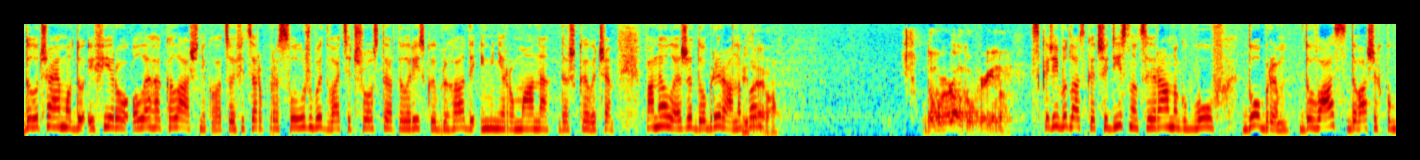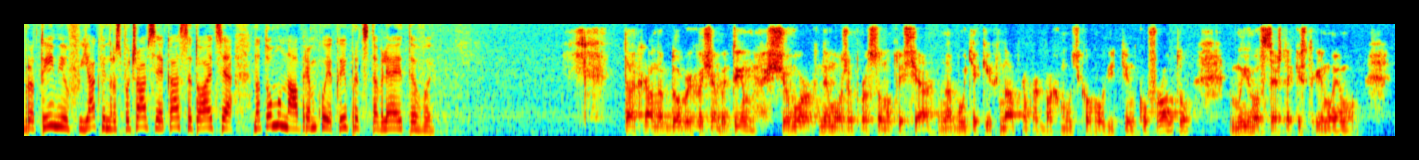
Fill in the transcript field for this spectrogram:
Долучаємо до ефіру Олега Калашнікова. Це офіцер прес-служби 26-ї артилерійської бригади імені Романа Дашкевича. Пане Олеже, добрий ранок. вам. Вітаємо. Доброго ранку, Україно. Скажіть, будь ласка, чи дійсно цей ранок був добрим до вас, до ваших побратимів? Як він розпочався? Яка ситуація на тому напрямку, який представляєте ви? Так, ранок добрий, хоча б тим, що ворог не може просунутися на будь-яких напрямках Бахмутського відтінку фронту. Ми його все ж таки стримуємо.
